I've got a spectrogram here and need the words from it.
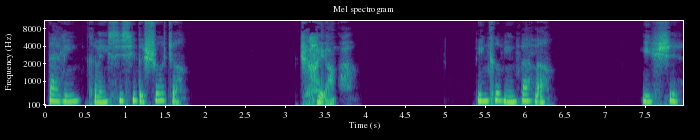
戴琳可怜兮兮的说着。这样啊，林哥明白了，于是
